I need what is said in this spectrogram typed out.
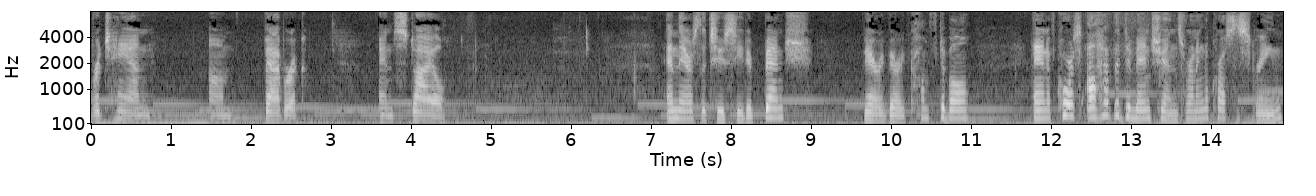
rattan um, fabric and style and there's the two-seater bench. Very, very comfortable. And of course, I'll have the dimensions running across the screen.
